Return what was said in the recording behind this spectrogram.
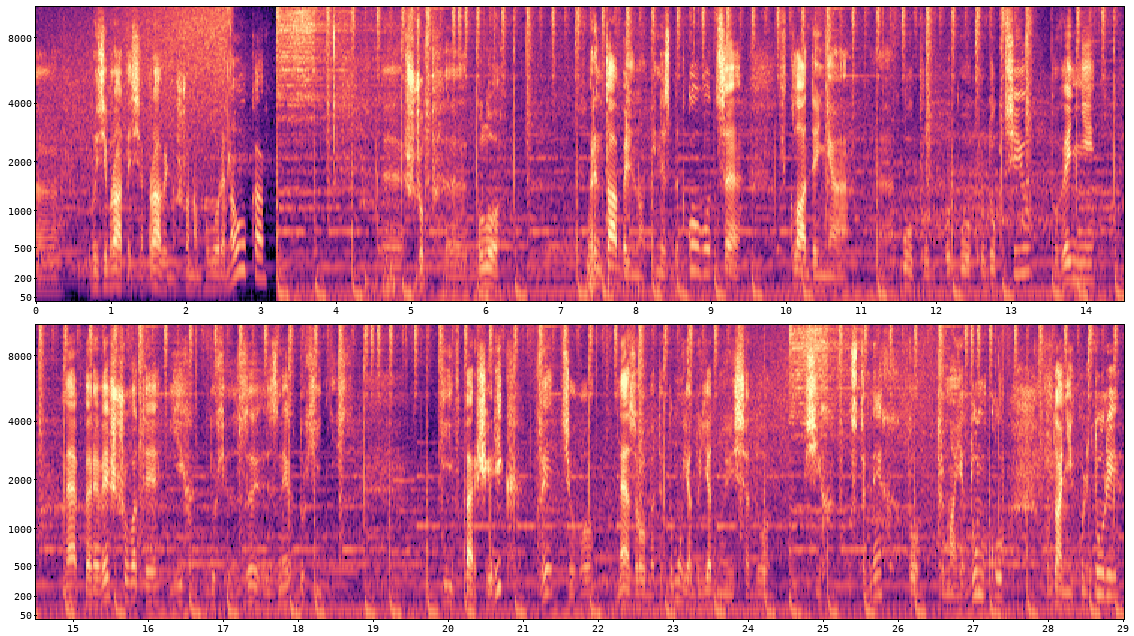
розібратися правильно, що нам говорить наука, щоб е, було рентабельно і незбитково, це вкладення е, у, продукцію повинні не перевищувати їх з, з них дохідність. І в перший рік ви цього не зробите. Тому я доєднуюся до всіх остальних, хто тримає думку у даній культурі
